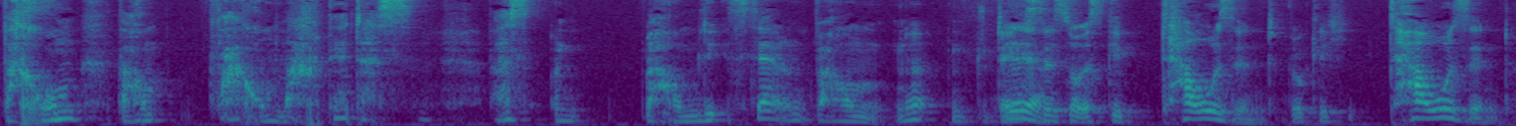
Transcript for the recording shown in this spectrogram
Warum, warum, warum macht er das? Was? Und warum liest er und warum, ne? Und du denkst Ja. dir so, es gibt tausend, wirklich tausend,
